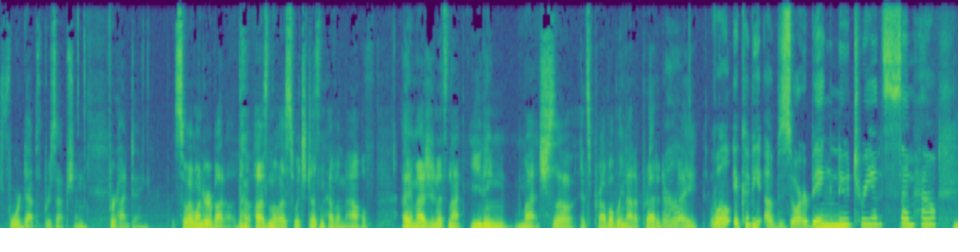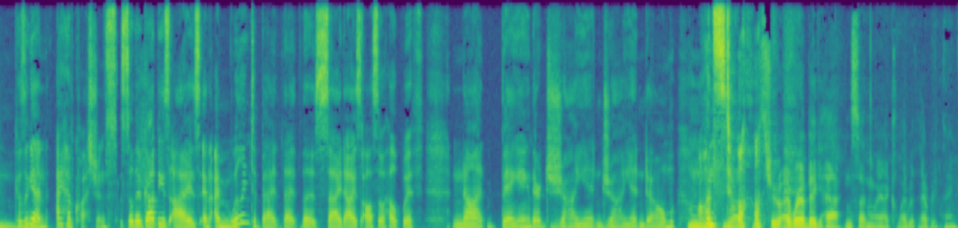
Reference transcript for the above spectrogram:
for depth perception for hunting. So I wonder about the Osnullus, which doesn't have a mouth. I imagine it's not eating much, so it's probably not a predator, Well, right? Well, it could be absorbing nutrients somehow. Hmm. Because again, I have questions. So they've got these eyes, and I'm willing to bet that the side eyes also help with not banging their giant, giant dome Mm, on Yeah, stuff. that's true. I wear a big hat, and suddenly I collide with everything.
